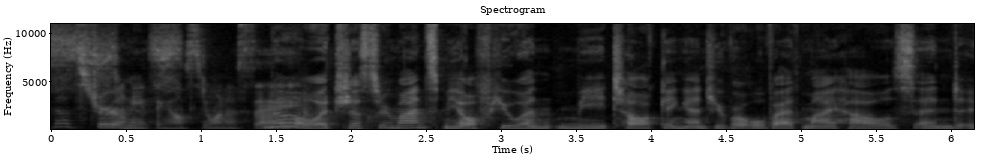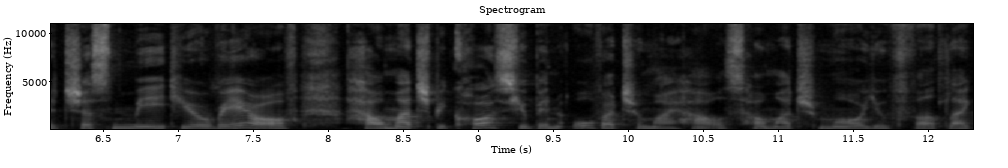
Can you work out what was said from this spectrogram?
That's true. anything else you want to say? No, it just reminds me of you and me talking, and you were over at my house, and it just made you aware of how much, because you've been over to my house, how much more you felt like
